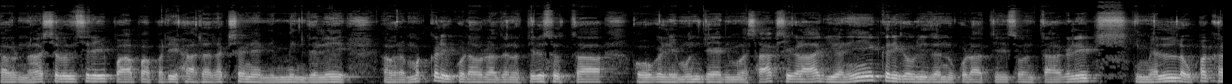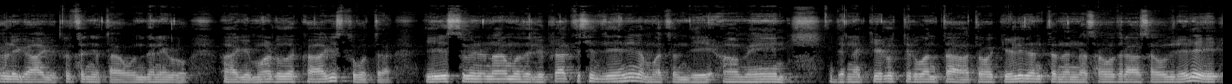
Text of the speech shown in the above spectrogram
ಅವರನ್ನು ಆಶೀರ್ವದಿಸಿರಿ. ಪಾಪ ಪರಿಹಾರ ರಕ್ಷಣೆ ನಿಮ್ಮಿಂದಲೇ. ಅವರ ಮಕ್ಕಳಿಗೂ ಕೂಡ ಅವರು ಅದನ್ನು ತಿಳಿಸುತ್ತಾ ಹೋಗಲಿ. ಮುಂದೆ ನಿಮ್ಮ ಸಾಕ್ಷಿಗಳಾಗಿ ಅನೇಕರಿಗೆ ಅವರು ಇದನ್ನು ಕೂಡ ತಿಳಿಸುವಂತಾಗಲಿ. ನಿಮ್ಮೆಲ್ಲ ಉಪಕರಣಗಳಿಗಾಗಿ ಕೃತಜ್ಞತಾ ವಂದನೆಗಳು. ಹಾಗೆ ಮಾಡುವುದಕ್ಕಾಗಿ ಸ್ತೋತ್ರ. ಯೇಸುವಿನ ನಾಮದಲ್ಲಿ ಪ್ರಾರ್ಥಿಸಿದ್ದೇನೆ. ನಮ್ಮ ತಂದೆ ಆಮೇನ್. ಇದನ್ನು ಕೇಳುತ್ತಿರುವಂಥ ಅಥವಾ ಕೇಳಿದಂಥ ನನ್ನ ಸಹೋದರ ಸಹೋದರಿಯರೇ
